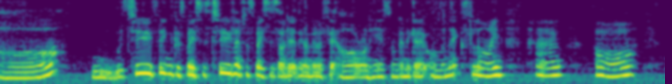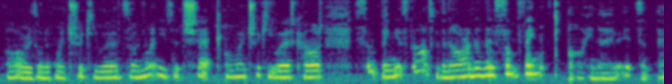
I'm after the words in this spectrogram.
R. Ooh, with two finger spaces, two letter spaces. I don't think I'm going to fit R on here, so I'm going to go on the next line. How. R. R is one of my tricky words, so I might need to check on my tricky word card something. It starts with an R and then there's something. I know, it's an F.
